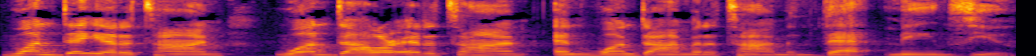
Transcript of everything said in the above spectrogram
one day at a time, one dollar at a time, and one dime at a time, and that means you.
